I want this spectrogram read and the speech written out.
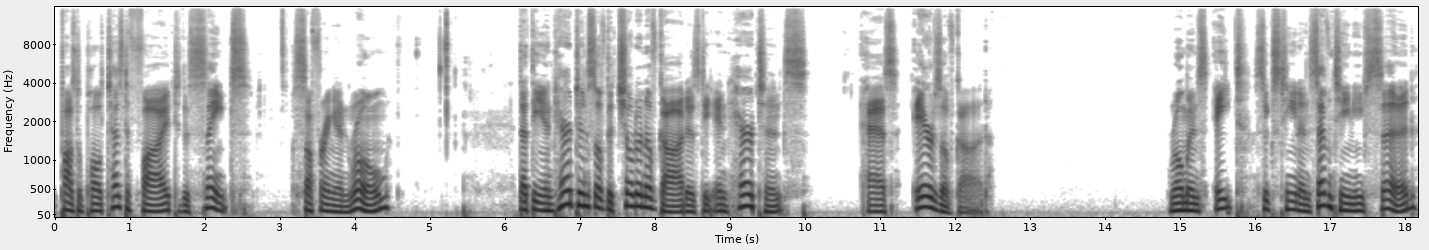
Apostle Paul testified to the saints suffering in Rome that the inheritance of the children of God is the inheritance as heirs of God. Romans 8 16 and 17, he said,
